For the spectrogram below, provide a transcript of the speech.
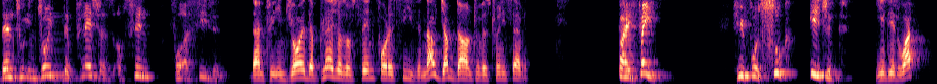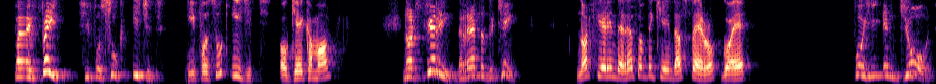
than to enjoy the pleasures of sin for a season. Than to enjoy the pleasures of sin for a season. Now jump down to verse 27. By faith, he forsook Egypt. He did what? By faith, he forsook Egypt, He forsook Egypt. Okay, come on. not fearing the wrath of the king, Not fearing the wrath of the king. That's Pharaoh. Go ahead. for he endured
